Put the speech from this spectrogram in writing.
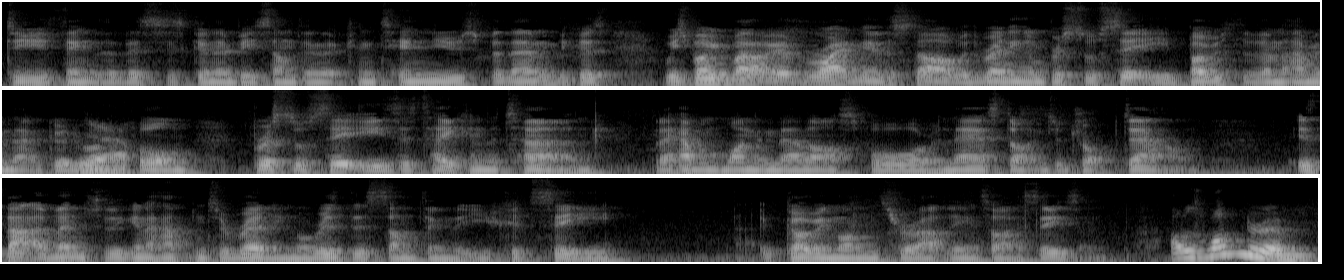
do you think that this is going to be something that continues for them? Because we spoke about it right near the start with Reading and Bristol City, both of them having that good run Yeah. form. Bristol City's has taken the turn; they haven't won in their last four, and they're starting to drop down. Is that eventually going to happen to Reading, or is this something that you could see going on throughout the entire season? I was wondering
